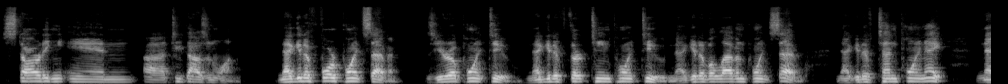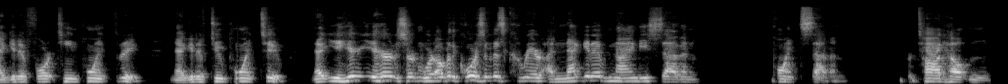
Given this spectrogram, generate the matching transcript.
starting in uh, 2001 negative 4.7, 0.2, negative 13.2, negative 11.7, negative 10.8, negative 14.3, negative 2.2, now you hear you heard a certain word over the course of his career, a negative 97.7 for Todd Helton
